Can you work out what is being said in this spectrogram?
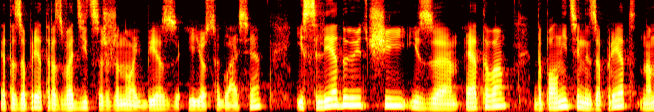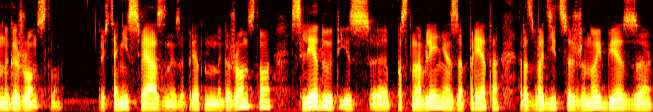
это запрет разводиться с женой без ее согласия, и следующий из этого дополнительный запрет на многоженство – то есть они связаны, запрет на многоженство следует из э, постановления запрета разводиться с женой без э,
